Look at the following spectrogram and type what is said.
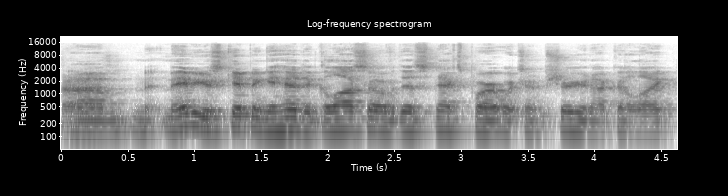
uh, Um, maybe you're skipping ahead to gloss over this next part, which I'm sure you're not going to like.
